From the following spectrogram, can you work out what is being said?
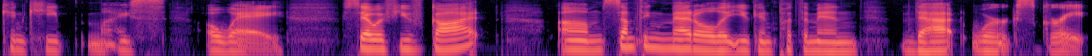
can keep mice away. So if you've got um, something metal that you can put them in, that works great.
